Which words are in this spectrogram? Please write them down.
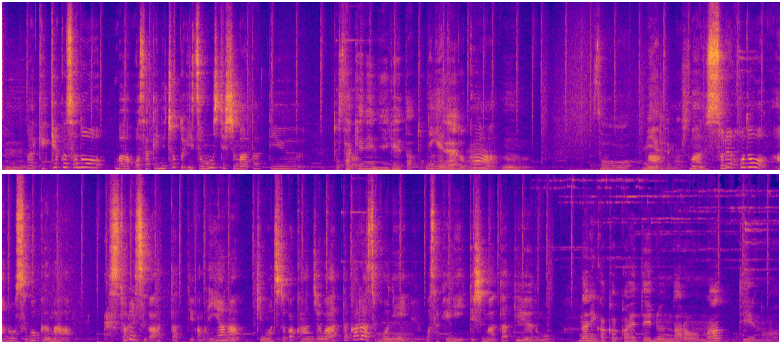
うん。まあ、結局その、まあ、お酒にちょっと依存してしまったっていうお酒に逃げたとかね。逃げたとか、うん。うん。そう見えてました、まあそれほどあのすごくまあストレスがあったっていうか、まあ、嫌な気持ちとか感情があったからそこにお酒に行ってしまったっていうのも、何か抱えているんだろうなっていうのは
